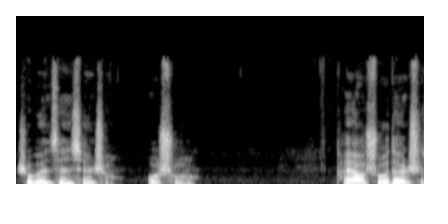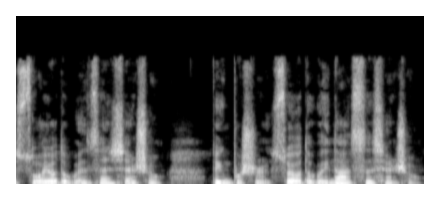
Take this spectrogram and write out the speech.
是文森先生。我说，他要说的是所有的文森先生，并不是所有的维纳斯先生。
